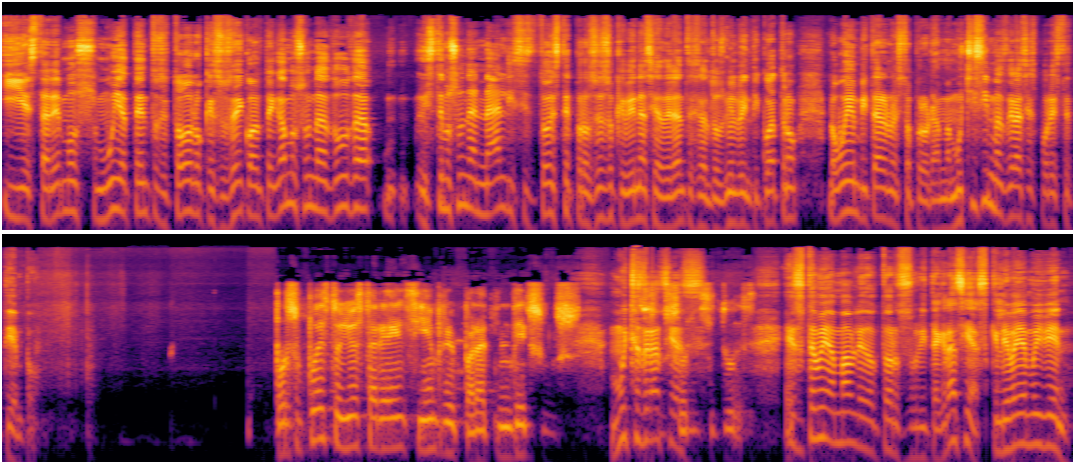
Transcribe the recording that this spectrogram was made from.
y estaremos muy atentos de todo lo que sucede. Cuando tengamos una duda, necesitemos un análisis de todo este proceso que viene hacia adelante hacia el 2024, lo voy a invitar a nuestro programa. Muchísimas gracias por este tiempo. Por supuesto, yo estaré siempre para atender sus, Muchas gracias. solicitudes. Es usted muy amable, doctor Zurita. Gracias. Que le vaya muy bien.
